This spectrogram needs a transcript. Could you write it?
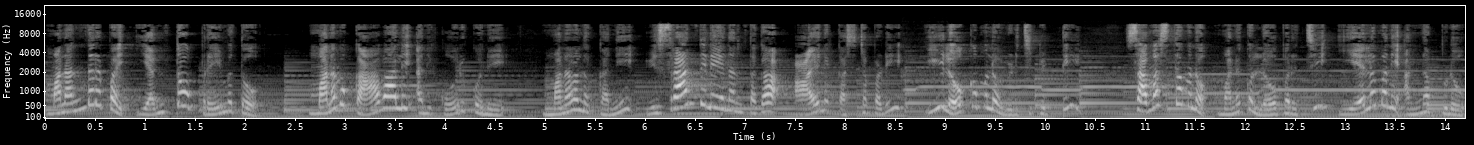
మనందరిపై ఎంతో ప్రేమతో మనము కావాలి అని కోరుకొని మనలను కని విశ్రాంతి లేనంతగా ఆయన కష్టపడి ఈ లోకములో విడిచిపెట్టి సమస్తమును మనకు లోపరిచి ఏలమని అన్నప్పుడు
